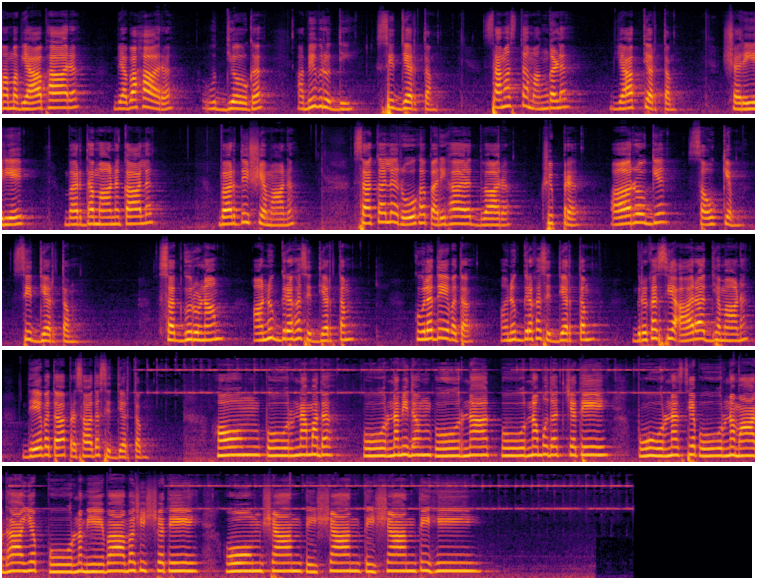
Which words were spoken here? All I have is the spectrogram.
मम వ్యాపార వ్యవహార ఉద్యోగ అభివృద్ధి సిద్ధ్యర్థం సమస్త మంగళ వ్యాప్త్యర్థం శరీరే వర్ధమానకాల क्षिप्र आरोग्यसौख्यं सिद्ध्यर्थं सद्गुरूणाम् ద్వారా कुलदेवता ఆరోగ్య गृहस्य आराध्यमान देवताप्रसादसिद्ध्यर्थम् ॐ पूर्णमदः पूर्णमिदं पूर्णात् पूर्णमुदच्यते पूर्णस्य पूर्णमादाय पूर्णमेवावशिष्यते। ॐ शान्तिः शान्तिः शान्तिः।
